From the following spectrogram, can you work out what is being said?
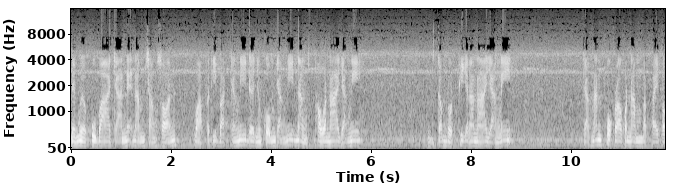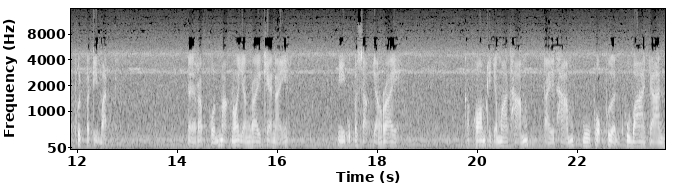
ในเมื่อครูบาอาจารย์แนะนำสั่งสอนว่าปฏิบัติอย่างนี้เดินโยกรมอย่างนี้นั่งภาวนาอย่างนี้กำหนดพิจารณาอย่างนี้ จากนั้นพวกเราก็นำไปประพฤติปฏิบัติ ได้รับผลมากน้อยอย่างไรแค่ไหน มีอุปสรรคอย่างไร ก็พร้อมที่จะมาถามไต่ถามหมู่พวกเพื่อนครูบาอาจารย์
